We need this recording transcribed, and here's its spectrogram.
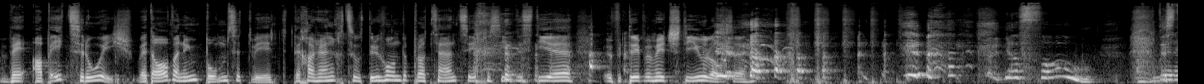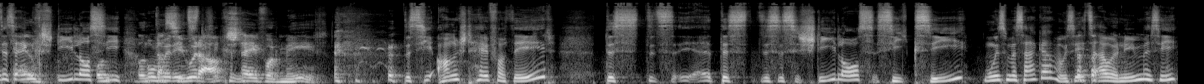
Wenn ab jetzt Ruhe ist, wenn da oben nicht gebumset wird, dann kannst du eigentlich zu 300% sicher sein, dass die äh, übertrieben mit Stil hören. Ja, voll. Dass das eigentlich stillos sind, Und, und wir dass sie Angst haben vor mir. dass sie Angst haben vor dir, dass, dass, dass, dass es stillos war, muss man sagen, weil sie jetzt auch nicht mehr sind.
